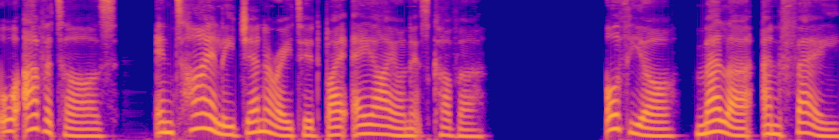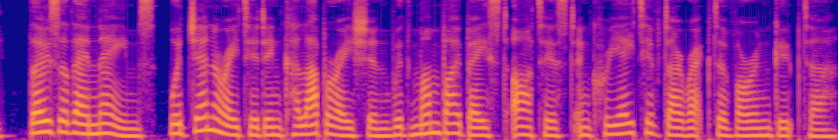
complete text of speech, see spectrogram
or avatars, entirely generated by AI on its cover. Othya, Mela, and Faye, those are their names, were generated in collaboration with Mumbai based artist and creative director Varun Gupta.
